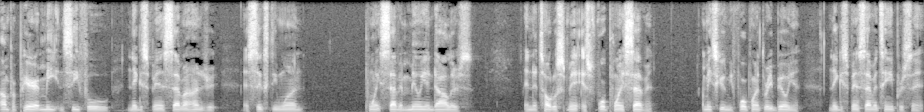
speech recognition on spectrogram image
unprepared meat and seafood. Niggas spend seven hundred and sixty-one point seven million dollars, and the total spent is four point seven. I mean, excuse me, four point three billion. Niggas spend seventeen percent,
